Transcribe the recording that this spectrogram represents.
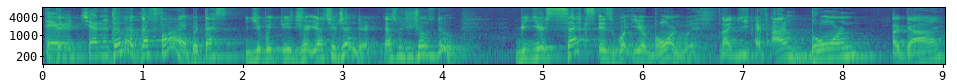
their Th- genitals? Then that- that's fine, but that's your- that's your gender. That's what you chose to do. But your sex is what you're born with. Like if I'm born a guy,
